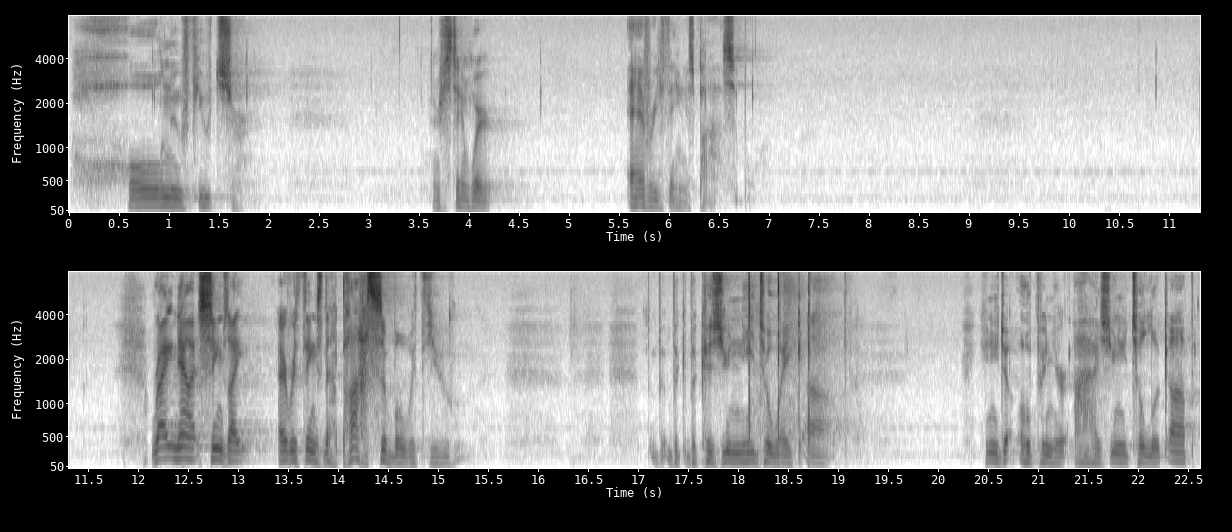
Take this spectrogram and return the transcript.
whole new future. Understand where everything is possible. Right now, it seems like everything's not possible with you because you need to wake up. You need to open your eyes. You need to look up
